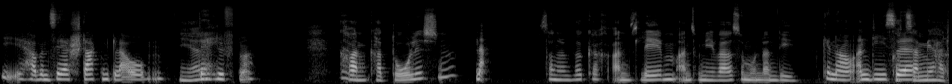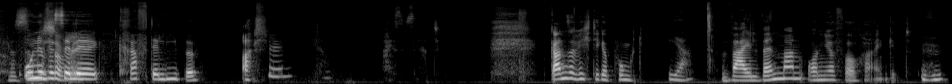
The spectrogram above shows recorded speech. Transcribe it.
ich habe einen sehr starken Glauben. Ja. Der hilft mir. Keinen katholischen, sondern wirklich ans Leben, ans Universum und an die genau, an Gott sei diese mir halt philosophische universelle Kraft der Liebe. Ach, schön. Ah, es ist echt schön. Ganz ein wichtiger Punkt, Ja. weil wenn man Ronja Focher eingibt, Mhm.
